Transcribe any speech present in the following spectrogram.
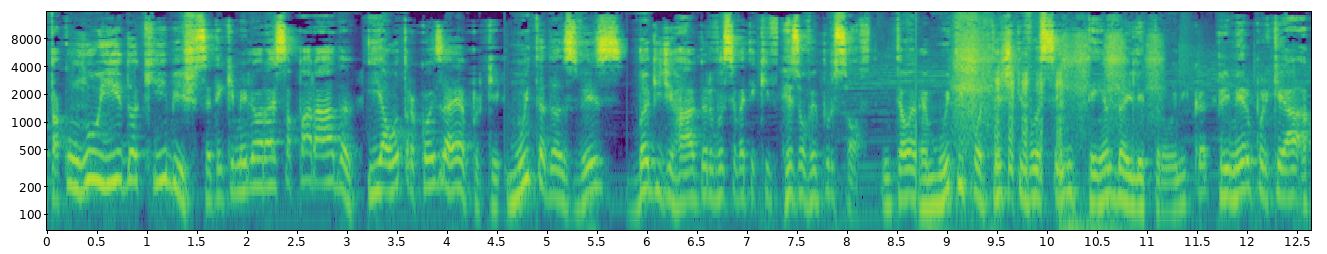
tá com ruído aqui, bicho. Você tem que melhorar essa parada. E a outra coisa é, porque muitas das vezes, bug de hardware você vai ter que resolver por software. Então é muito importante que você entenda a eletrônica. Primeiro, porque a,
